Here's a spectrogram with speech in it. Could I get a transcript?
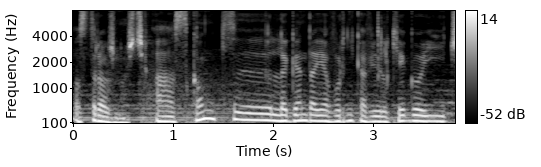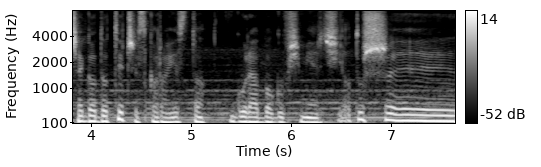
ostrożność. A skąd y, legenda Jawornika Wielkiego i czego dotyczy, skoro jest to Góra Bogów Śmierci? Otóż y,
